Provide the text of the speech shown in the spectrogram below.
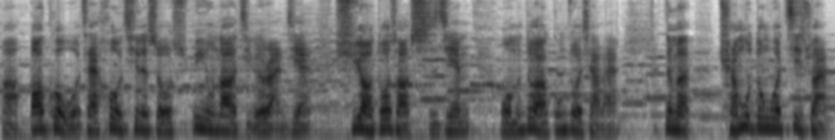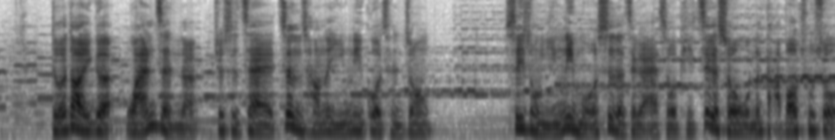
啊，包括我在后期的时候运用到几个软件，需要多少时间，我们都要工作下来。那么全部通过计算，得到一个完整的，就是在正常的盈利过程中，是一种盈利模式的这个 SOP。这个时候我们打包出售，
